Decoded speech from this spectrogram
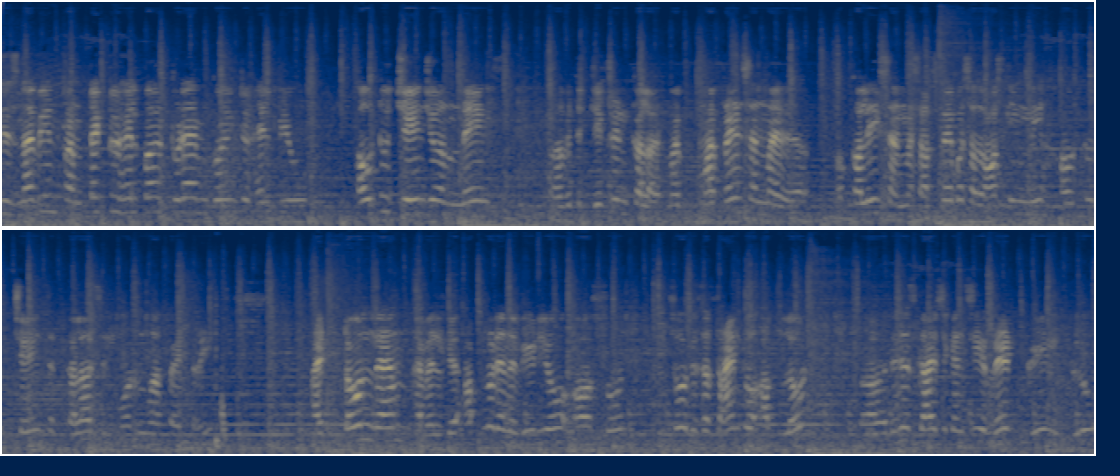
is Naveen from Tech to Helper. Today I'm going to help you how to change your names uh, with a different color. My, my friends and my uh, colleagues and my subscribers are asking me how to change the colors in Modern Warfare 3. I told them I will upload in a video uh, soon. So this is the time to upload. Uh, this is guys you can see red, green, blue,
